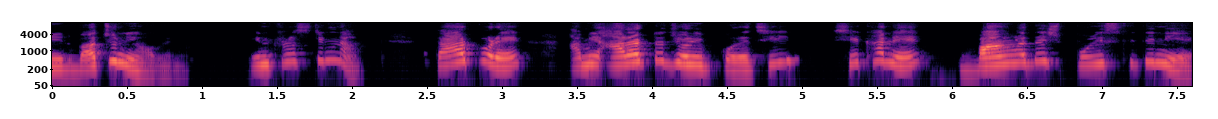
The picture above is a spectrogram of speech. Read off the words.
নির্বাচনই হবে না। ইন্টারেস্টিং না? তারপরে আমি আর একটা জরিপ করেছি, সেখানে বাংলাদেশ পরিস্থিতি নিয়ে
